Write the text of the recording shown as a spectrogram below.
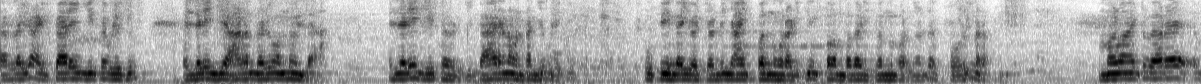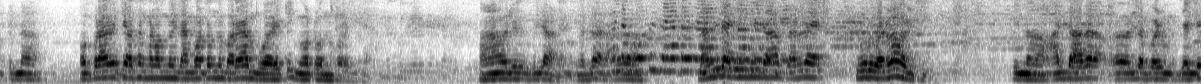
തള്ളയും അയൽക്കാരെയും ചീത്ത വിളിക്കും. എല്ലാവരെയും ആളും തരും ഒന്നുമില്ല. എല്ലാവരെയും ചീത്ത വിളിക്കും. കാരണം ഉണ്ടെങ്കിൽ വിളിക്കും. കുപ്പിയും കൈ വെച്ചോണ്ട് ഞാൻ ഇപ്പം നൂറടിക്കും ഇപ്പം അമ്പതടിക്കും എന്ന് പറഞ്ഞുകൊണ്ട് എപ്പോഴും നടക്കും. നമ്മളുമായിട്ട് വേറെ പിന്നെ അഭിപ്രായ വ്യത്യാസങ്ങളൊന്നുമില്ല. അങ്ങോട്ടൊന്നും പറയാൻ പോയിട്ട് ഇങ്ങോട്ടൊന്നും പറയില്ല. ആ ഒരു ഇതിലാണ്. നല്ല നല്ല രീതിയിൽ ആ നല്ല ചൂട് വെള്ളം ഒഴിച്ച്. പിന്നെ അല്ലാതെ വല്ലപ്പോഴും ചെല്ലി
